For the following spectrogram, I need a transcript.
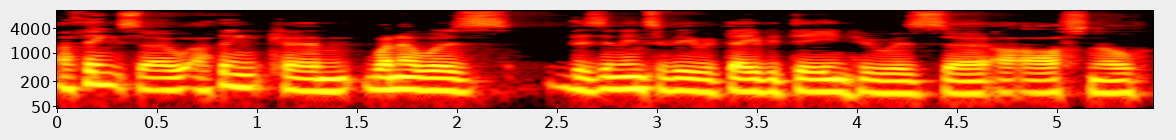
I think so. I think um, when I was there's an interview with David Dein who was uh, at Arsenal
